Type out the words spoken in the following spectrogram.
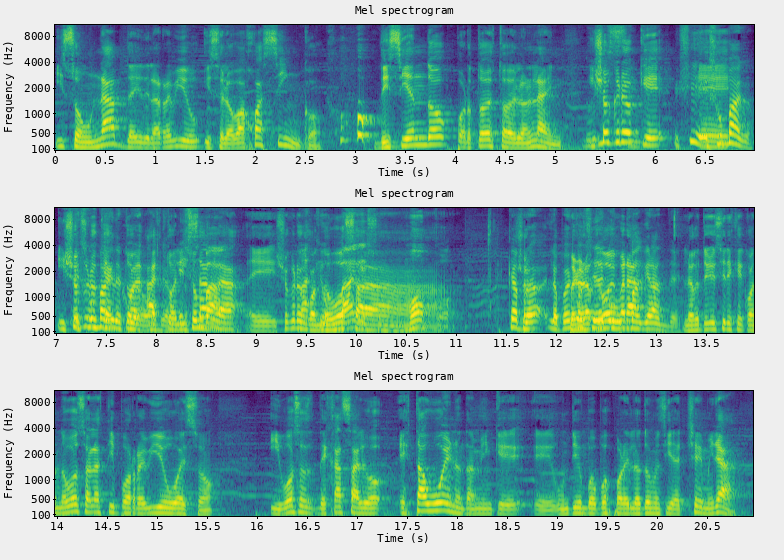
hizo un update de la review y se lo bajó a 5. Diciendo por todo esto del online. Y yo creo que. Sí, es un bug. Y yo Es creo un bug que actua- juego, actualizarla. es un bug. eh, yo creo que Más cuando que un vos. bug, a- es un moco. Claro, pero lo podés Pero considerar que voy como un para- bug grande. Lo que te quiero decir es que cuando vos hablas tipo review o eso, y vos dejás algo, está bueno también que eh, un tiempo después por ahí lo tomes y digas, che, mirá.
